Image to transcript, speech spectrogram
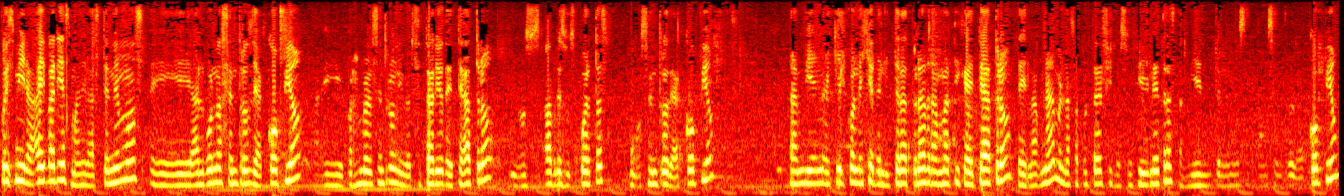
Pues mira, hay varias maneras. Tenemos eh, algunos centros de acopio, eh, por ejemplo el Centro Universitario de Teatro nos abre sus puertas como centro de acopio. También aquí el Colegio de Literatura Dramática y Teatro de la UNAM, en la Facultad de Filosofía y Letras, también tenemos un centro de acopio.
